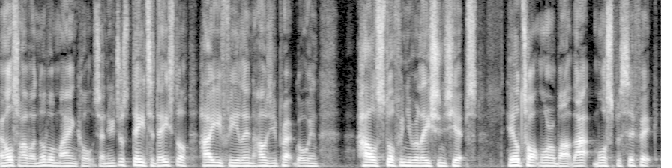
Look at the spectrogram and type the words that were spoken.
I also have another mind coach and you just day to day stuff. How you feeling? How's your prep going? How's stuff in your relationships? He'll talk more about that, more specific.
